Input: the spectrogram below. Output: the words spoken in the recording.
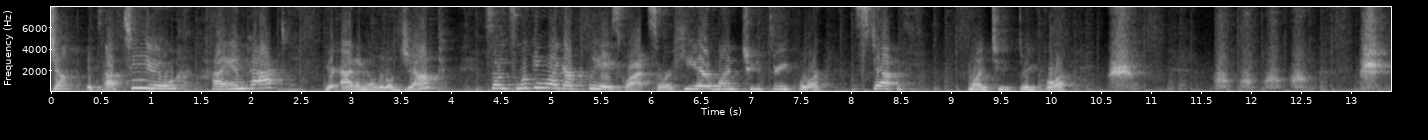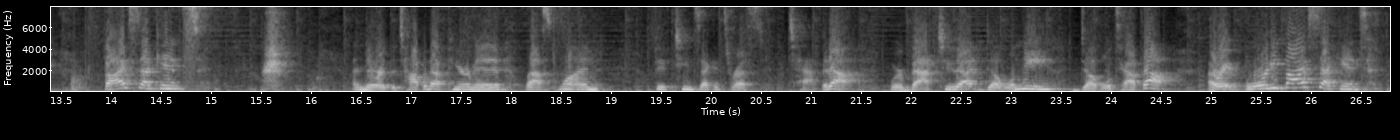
jump. It's up to you. High impact. You're adding a little jump. So it's looking like our plie squat. So we're here, one, two, three, four, step, one, two, three, four. Five seconds. And then we're at the top of that pyramid. Last one, 15 seconds rest, tap it out. We're back to that double knee, double tap out. All right, 45 seconds.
